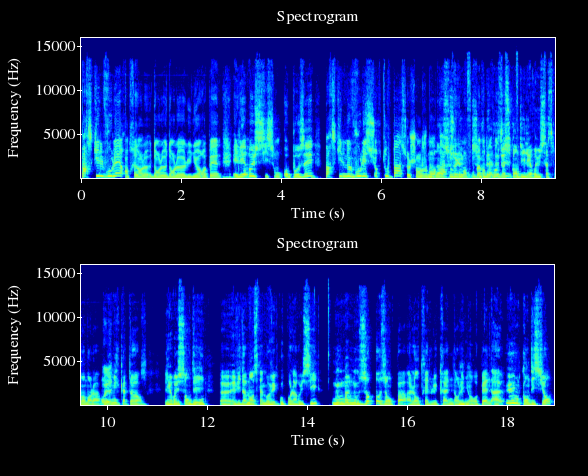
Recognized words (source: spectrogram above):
parce qu'ils voulaient rentrer dans l'Union européenne. Et les Russes s'y sont opposés parce qu'ils ne voulaient surtout pas ce changement absolument fondamental. vous de ce qu'ont dit les Russes à ce moment-là, en 2014. Les Russes ont dit, euh, évidemment, c'est un mauvais coup pour la Russie. Nous ne nous opposons pas à l'entrée de l'Ukraine dans l'Union mhm. européenne à une condition,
